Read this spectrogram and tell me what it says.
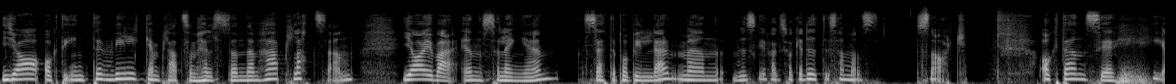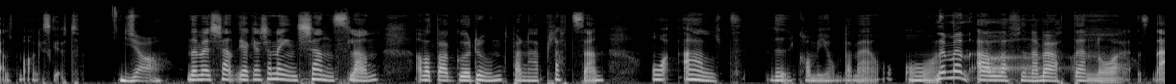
Ja, och det är inte vilken plats som helst, den här platsen. Jag är bara än så länge sett det på bilder, men vi ska ju faktiskt åka dit tillsammans snart. Och den ser helt magisk ut. Ja. Nej, men jag kan känna in känslan av att bara gå runt på den här platsen och allt vi kommer jobba med och Nej, men, alla uh... fina möten och nej.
